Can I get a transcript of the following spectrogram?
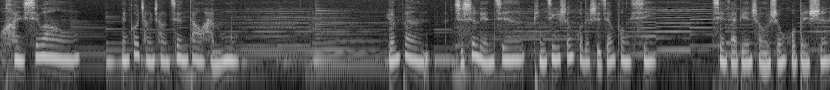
我很希望能够常常见到韩木。原本只是连接平静生活的时间缝隙，现在变成了生活本身。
